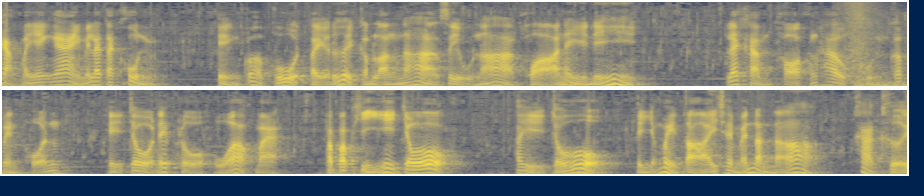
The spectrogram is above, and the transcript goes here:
กลับมาง่ายๆไม่ละตาคุณ เองก็พูดไปเรื่อยกำลังหน้าสิวหน้าขวาในนี้ และคำขอของเท่าขุนก็เป็นผล ไอ้โจได้โผล่หัวออกมาปะปะผีไอโจ ไอ้โจเองยังไม่ตายใช่ไหมนั่นนะข้าเคย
